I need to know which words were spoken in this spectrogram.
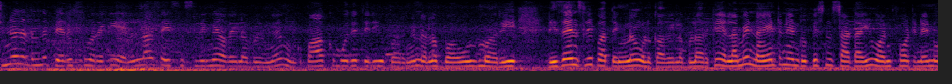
சின்னதுலேருந்து பெருசு வரைக்கும் எல்லா சைஸஸ்லையுமே அவைலபிளுங்க உங்களுக்கு பார்க்கும்போதே தெரியும் பாருங்கள் நல்லா பவுல் மாதிரி டிசைன்ஸ்லேயும் பார்த்தீங்கன்னா உங்களுக்கு அவைலபிளாக இருக்குது எல்லாமே நைன்டி நைன் ருபீஸ்னு ஸ்டார்ட் ஆகி one forty nine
